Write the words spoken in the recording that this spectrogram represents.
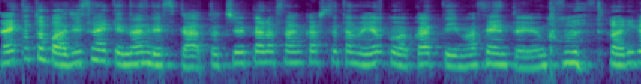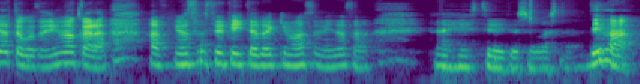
合言葉、アジサイって何ですか？途中から参加したためよくわかっていませんというコメントありがとうございます。今から発表させていただきます。皆さん、大変失礼いたしました。では、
